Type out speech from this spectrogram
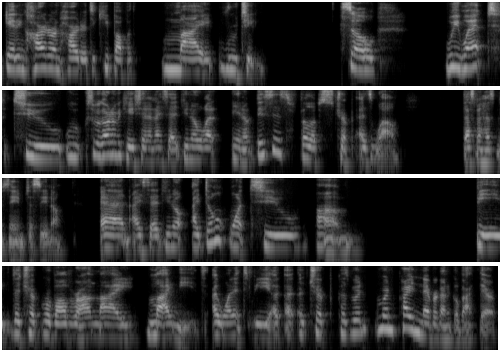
getting harder and harder to keep up with my routine. So we went to, so we got on vacation and I said, you know what, you know, this is Philip's trip as well. That's my husband's name, just so you know. And I said, you know, I don't want to um, be the trip revolve around my my needs. I want it to be a, a, a trip because we're we're probably never going to go back there.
